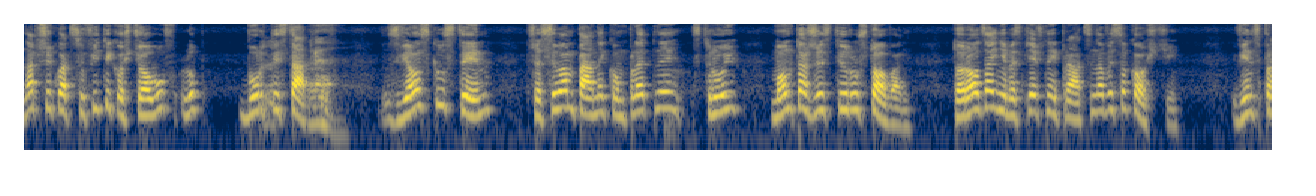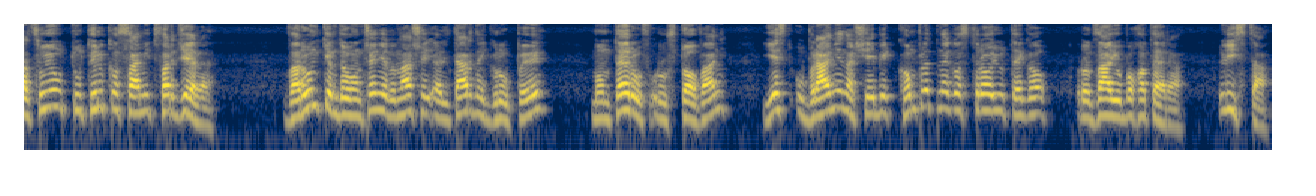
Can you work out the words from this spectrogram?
Na przykład sufity kościołów lub burty statków. W związku z tym przesyłam pany kompletny strój montażysty rusztowań. To rodzaj niebezpiecznej pracy na wysokości. Więc pracują tu tylko sami twardziele. Warunkiem dołączenia do naszej elitarnej grupy monterów rusztowań jest ubranie na siebie kompletnego stroju tego rodzaju bohatera. Lista.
